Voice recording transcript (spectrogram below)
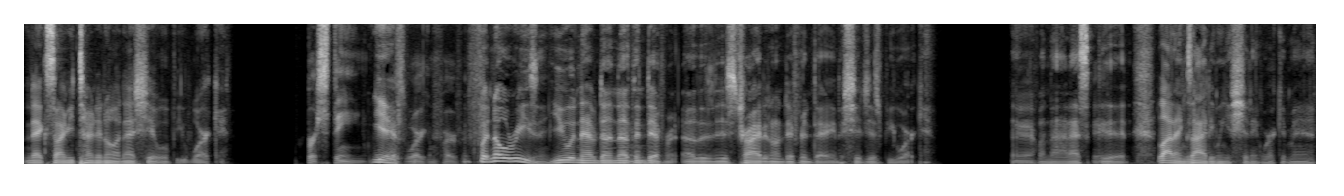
Next time you turn it on, that shit will be working Pristine. Yeah. It's working perfect. for no reason. You wouldn't have done nothing Mhm. different other than just tried it on a different day, and the shit just be working. Yeah. But nah, that's Yeah. good. A lot of anxiety when your shit ain't working, man.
